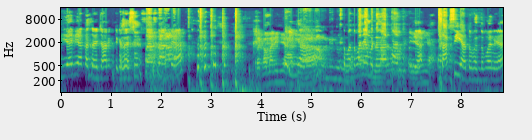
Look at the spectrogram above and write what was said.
dia ini akan saya cari ketika saya sukses nanti ya. Rekaman ini Iya. ada. Teman-teman yang mendengarkan, iya. Saksi ya teman-teman ya.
